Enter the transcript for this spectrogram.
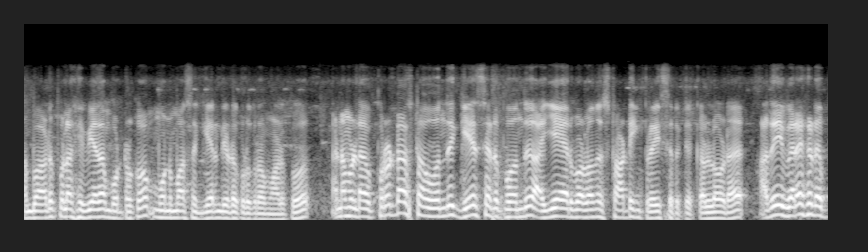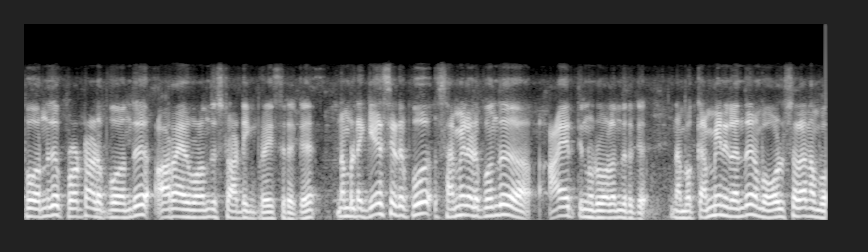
நம்ம அடுப்பில் ஹெவியாக தான் போட்டிருக்கோம். மூணு மாதம் கேரண்டியோட கொடுக்குறோம் அடுப்பு. நம்மள்ட்ட புரோட்டா ஸ்டவ் வந்து கேஸ் அடுப்பு வந்து ஐயாயிரம் ரூபாயில் வந்து ஸ்டார்டிங் ப்ரைஸ் இருக்குது கல்லோட. அதே விறகு அடுப்பு வந்து புரோட்டா அடுப்பு வந்து ஆறாயிரம் ரூபாயில் வந்து ஸ்டார்டிங் ப்ரைஸ் இருக்குது நம்மள்ட்ட கேஸ் அடுப்பு சமையல் அடுப்பு வந்து ஆயிரத்தி நூறுரூவாலேருந்து இருக்குது நம்ம கம்பெனிலேருந்து நம்ம ஹோல்சேலாக நம்ம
